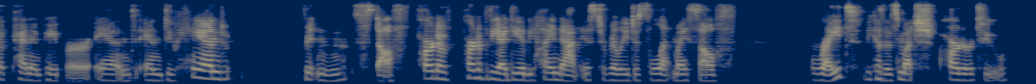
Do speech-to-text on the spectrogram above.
the pen and paper and and do hand written stuff part of part of the idea behind that is to really just let myself write because it's much harder to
